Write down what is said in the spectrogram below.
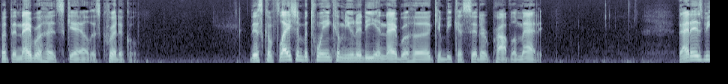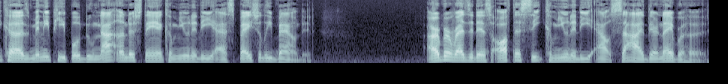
but the neighborhood scale is critical. This conflation between community and neighborhood can be considered problematic. That is because many people do not understand community as spatially bounded. Urban residents often seek community outside their neighborhood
